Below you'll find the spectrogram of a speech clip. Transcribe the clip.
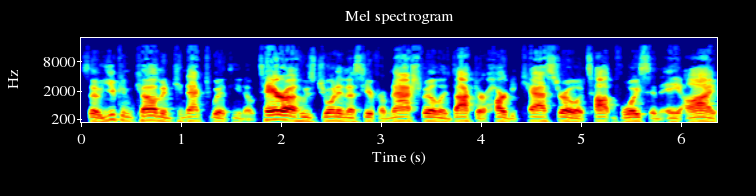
So you can come and connect with, you know, Tara, who's joining us here from Nashville, and Dr. Harvey Castro, a top voice in AI.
